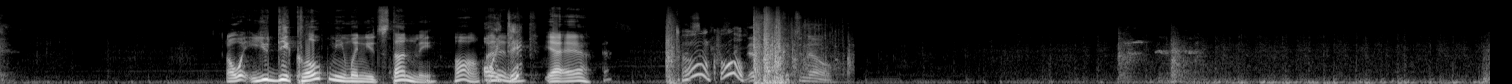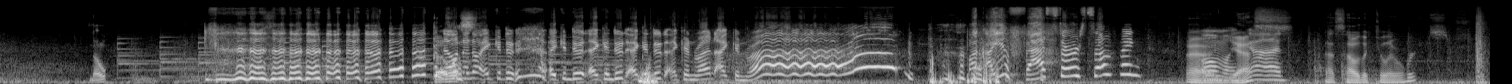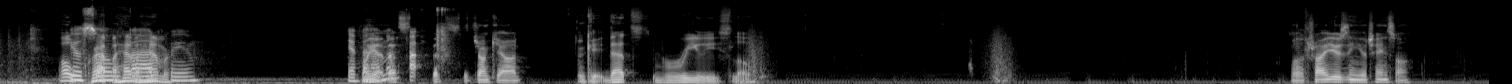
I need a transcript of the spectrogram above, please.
Oh wait, you decloaked me when you stunned me. Oh, Oh, I didn't know. did? Yeah, yeah, yeah. Oh, cool. That's good to know. Nope. no, no, was- no, I can do it. I can do it. I can do it. I can do it. I can run. I can run. Fuck, are you faster or something? Uh, Oh my yes. That's how the killer works. Oh Feel crap! so I have a hammer. for you. You have a Oh yeah, hammer? that's Ah, that's the junkyard. Okay, that's really slow. Well, try using your chainsaw.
